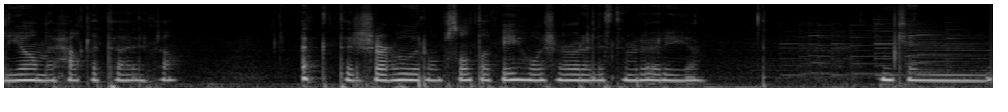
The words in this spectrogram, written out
اليوم الحلقة الثالثة. أكثر شعور مبسوطة فيه هو شعور الاستمرارية. يمكن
